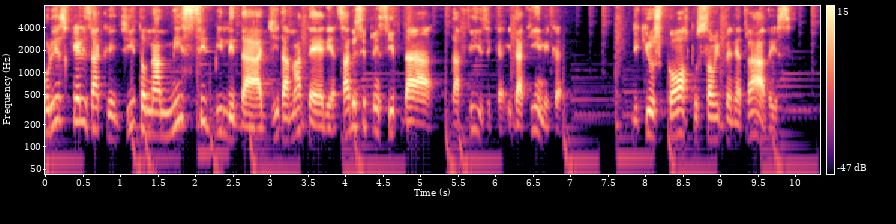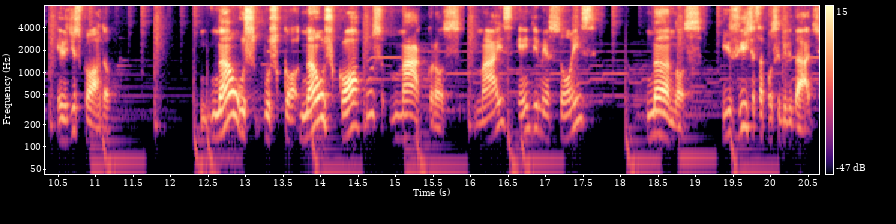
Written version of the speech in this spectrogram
Por isso que eles acreditam na miscibilidade da matéria. Sabe esse princípio da, da física e da química? De que os corpos são impenetráveis? Eles discordam. Não os, os, não os corpos macros, mas em dimensões nanos. Existe essa possibilidade.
